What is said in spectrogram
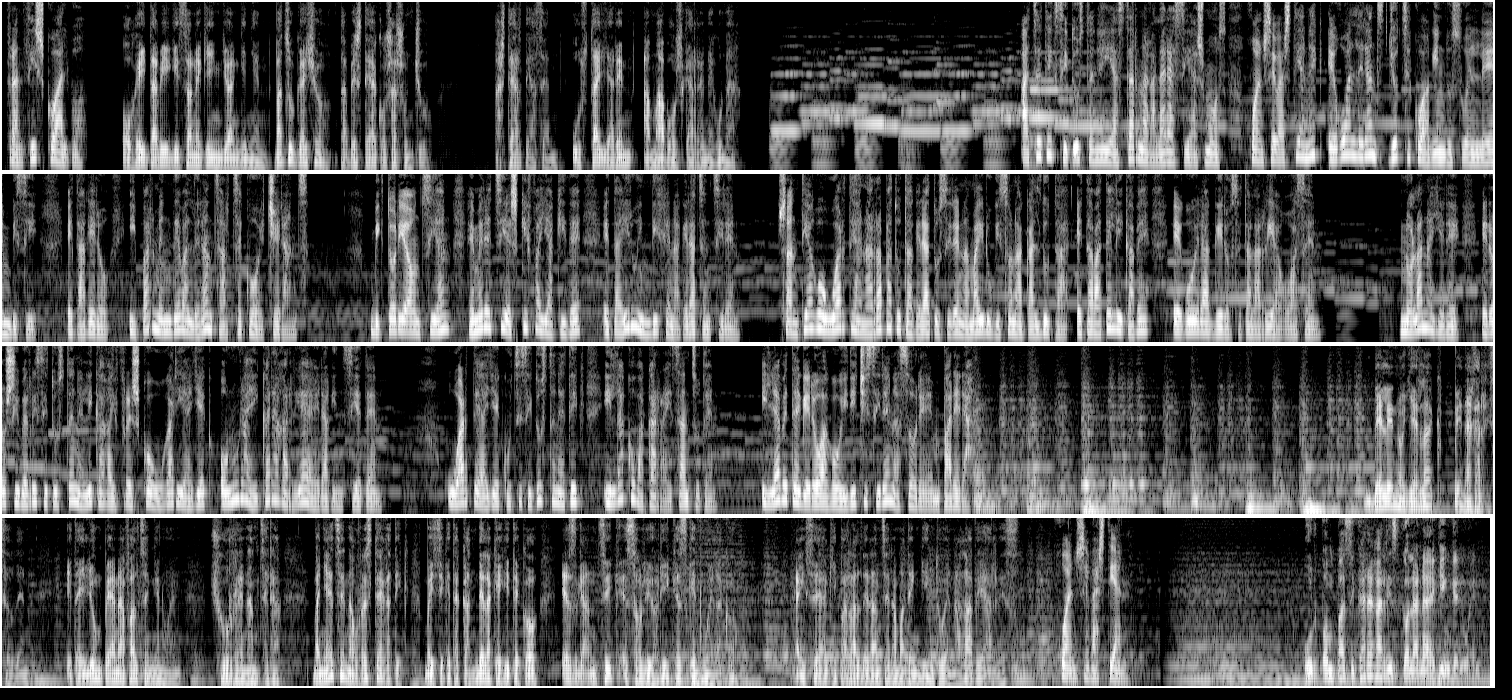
Francisco Albo. Hogeita bi gizonekin joan ginen, batzuk gaixo eta besteak osasuntxu. Aste artea zen, ustailaren amabos garren eguna. Atzetik zituztenei aztarna galarazi asmoz, Juan Sebastianek hegoalderantz jotzeko agindu zuen lehen bizi, eta gero, ipar mendebalderantz hartzeko etxerantz. Victoria ontzian, emeretzi eskifaiakide eta hiru indigena geratzen ziren. Santiago uartean harrapatuta geratu ziren amairu gizonak alduta eta batelik gabe egoera geroz eta larriagoa zen. Nolanai ere, erosi berri zituzten elikagai fresko ugari haiek onura ikaragarria eragin zieten uarte haiek utzi zituztenetik hildako bakarra izan zuten. Ilabete geroago iritsi ziren azoreen parera. Belen oielak penagarri zeuden, eta ilunpean afaltzen genuen, xurren antzera, baina etzen aurresteagatik, baizik eta kandelak egiteko, ez gantzik ez oliorik ez genuelako. Aizeak iparralderantzera maten gintuen alabearrez. Juan Sebastián, ur pompaz ikaragarrizko lana egin genuen.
